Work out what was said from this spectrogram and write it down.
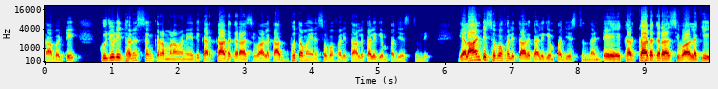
కాబట్టి కుజుడి ధనుస్ సంక్రమణం అనేది కర్కాటక రాశి వాళ్ళకి అద్భుతమైన శుభ ఫలితాలు కలిగింపజేస్తుంది. ఎలాంటి శుభ ఫలితాలు కలిగింపజేస్తుందంటే కర్కాటక రాశి వాళ్ళకి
